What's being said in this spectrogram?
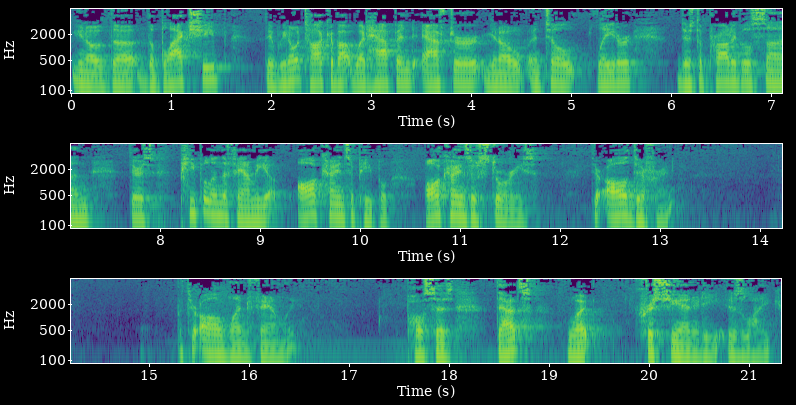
you know, the, the black sheep that we don't talk about what happened after, you know, until later. There's the prodigal son. There's people in the family, all kinds of people, all kinds of stories. They're all different, but they're all one family. Paul says that's what Christianity is like.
